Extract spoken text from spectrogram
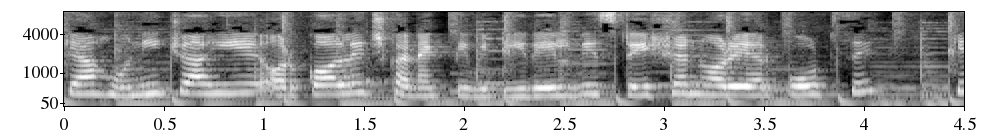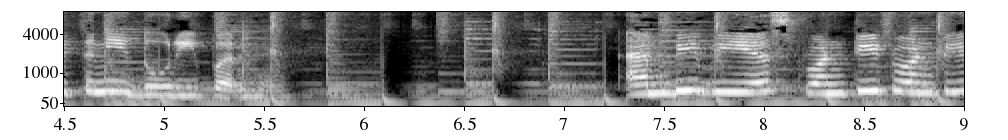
क्या होनी चाहिए और कॉलेज कनेक्टिविटी रेलवे स्टेशन और एयरपोर्ट से कितनी दूरी पर है? M B B S twenty twenty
